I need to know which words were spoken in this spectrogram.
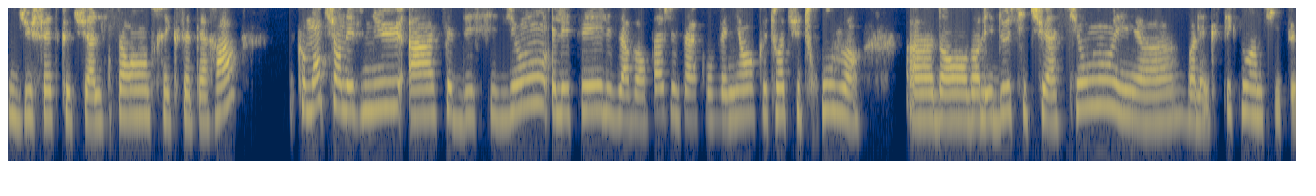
du fait que tu as le centre, etc. Comment tu en es venue à cette décision? Quels étaient les avantages les inconvénients que toi tu trouves euh, dans, dans, les deux situations? Et euh, voilà, explique-nous un petit peu.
